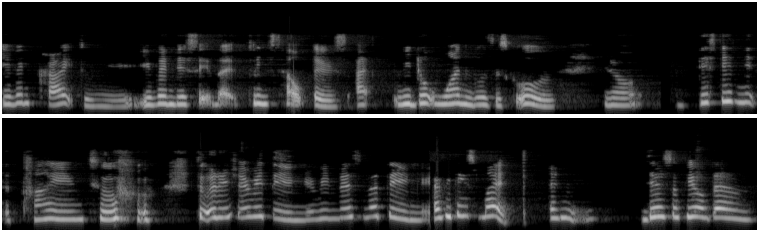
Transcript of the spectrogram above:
even cried to me. Even they said that, please help us. I, we don't want to go to school. You know, they still need a time to, to arrange everything. I mean, there's nothing. Everything's mud. And there's a few of them.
